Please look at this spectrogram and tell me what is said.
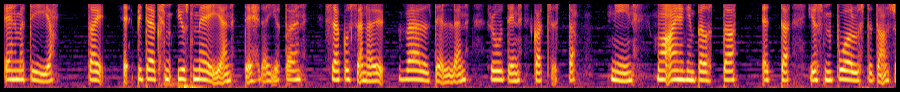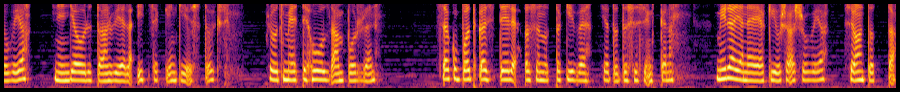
En mä tiedä. Tai e, pitääkö just meidän tehdä jotain? Saku sanoi vältellen Ruutin katsetta. Niin, mua ainakin pelottaa, että jos me puolustetaan Suvia, niin joudutaan vielä itsekin kiusatuiksi. Ruut mietti huultaan purren. Saku potkaisi teille osunutta kiveä ja totesi synkkänä. Mira ja kiusaa Suvia. Se on totta,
